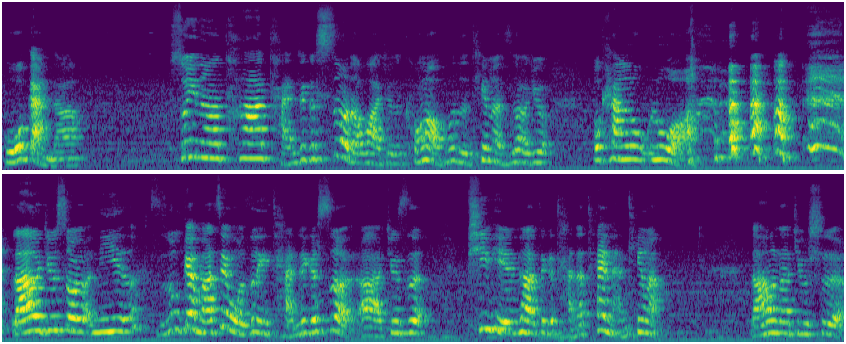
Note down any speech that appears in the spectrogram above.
果敢的，所以呢，他弹这个瑟的话，就是孔老夫子听了之后就。不堪入入耳，然后就说你子路干嘛在我这里谈这个瑟啊？就是批评他这个谈的太难听了。然后呢，就是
